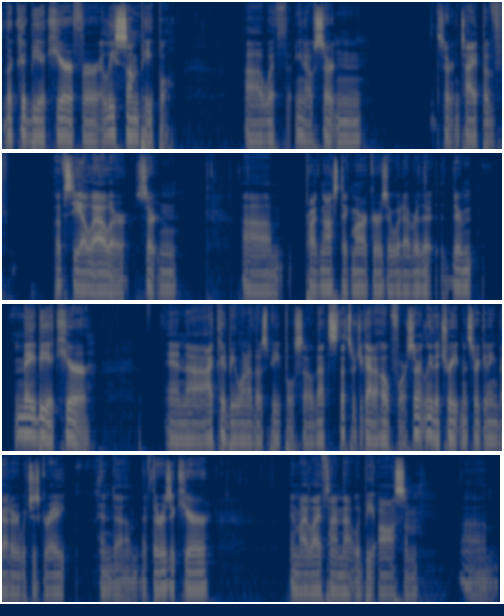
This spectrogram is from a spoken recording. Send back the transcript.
there could be a cure for at least some people uh, with you know certain certain type of of CLL or certain um, prognostic markers or whatever. There there may be a cure, and uh, I could be one of those people. So that's that's what you got to hope for. Certainly, the treatments are getting better, which is great. And um, if there is a cure in my lifetime, that would be awesome. Um,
